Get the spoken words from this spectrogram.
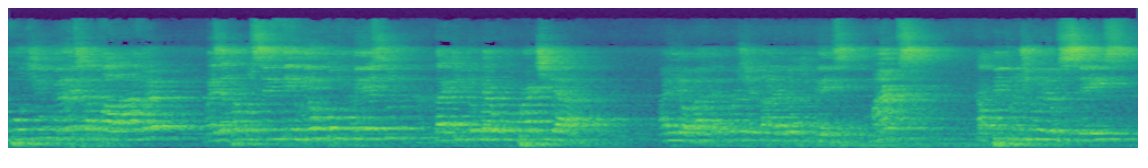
um pouquinho grande da palavra, mas é para você entender o contexto daquilo que eu quero compartilhar. Aí, ó, vai até projetar aí, o que pensa. Marcos, capítulo de número 6,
